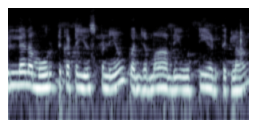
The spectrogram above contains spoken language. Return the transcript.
இல்லை நம்ம உருட்டுக்கட்டை யூஸ் பண்ணியும் கொஞ்சமாக அப்படியே உருட்டி எடுத்துக்கலாம்.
